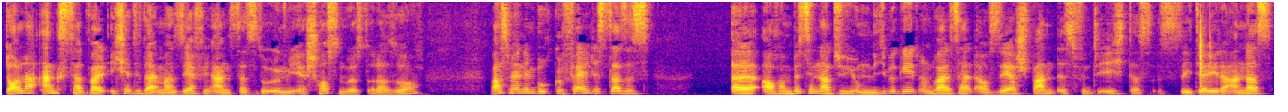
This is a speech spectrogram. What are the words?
dolle Angst hat, weil ich hätte da immer sehr viel Angst, dass du irgendwie erschossen wirst oder so. Was mir an dem Buch gefällt, ist, dass es äh, auch ein bisschen natürlich um Liebe geht und weil es halt auch sehr spannend ist, finde ich, das, das sieht ja jeder anders,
